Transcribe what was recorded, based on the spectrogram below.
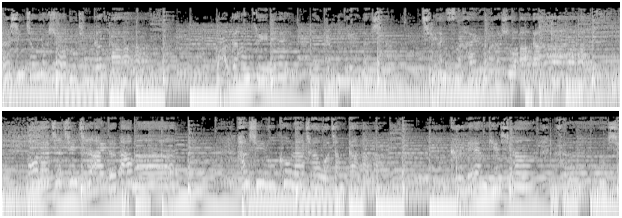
而心中有说不尽的话，话到嘴边又哽咽了下，情恩似海，如何说报答？我那至亲至爱的爸妈，含辛茹苦拉扯我长大。可怜天下父母心，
